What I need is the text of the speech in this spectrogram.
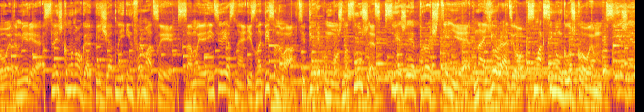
В этом мире слишком много печатной информации. Самое интересное из написанного теперь можно слушать. Свежее прочтение на ее радио с Максимом Глушковым. Свежее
